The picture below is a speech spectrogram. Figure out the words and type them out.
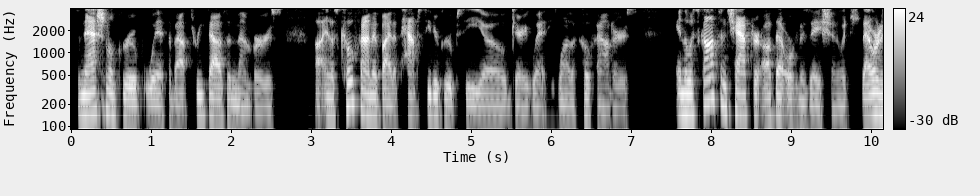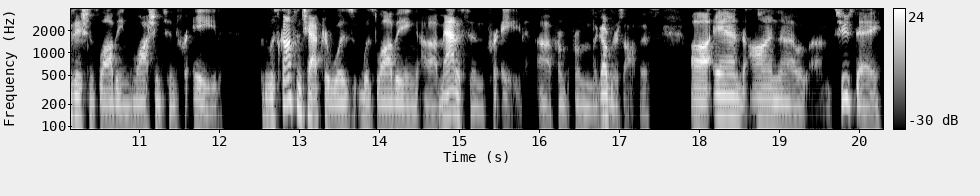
It's a national group with about 3,000 members, uh, and it was co founded by the Pabst Theater Group CEO, Gary Witt. He's one of the co founders in the Wisconsin chapter of that organization, which that organization is lobbying Washington for aid, but the Wisconsin chapter was was lobbying uh, Madison for aid uh, from from the governor's office. Uh, and on uh, um, Tuesday,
